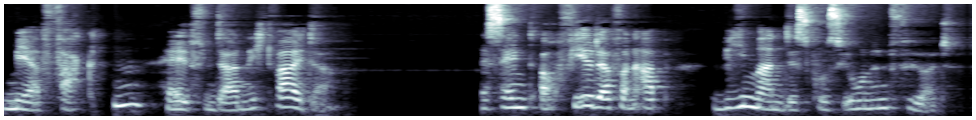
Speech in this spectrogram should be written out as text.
Mehr Fakten helfen da nicht weiter. Es hängt auch viel davon ab, wie man Diskussionen führt.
